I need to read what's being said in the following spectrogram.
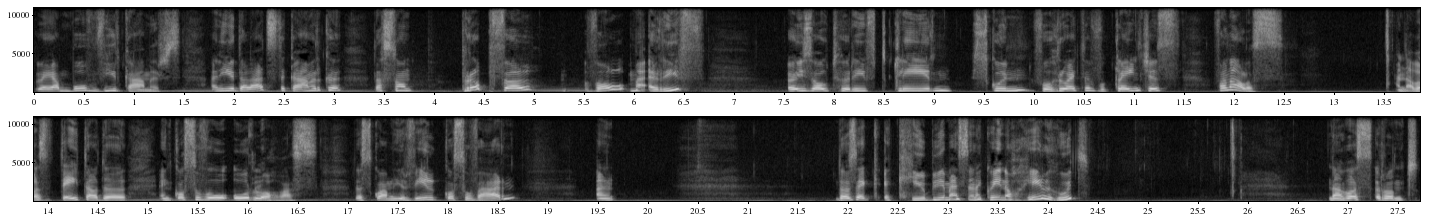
Wij hebben boven vier kamers. En hier, dat laatste kamertje, dat stond propvol vol met een rief. Huishoudgerief, kleren, schoenen, voor grote, voor kleintjes. van alles. En dat was de tijd dat er in Kosovo oorlog was. Dus kwamen hier veel Kosovaren. En dus ik, ik hielp die mensen. En ik weet nog heel goed... Dat was rond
